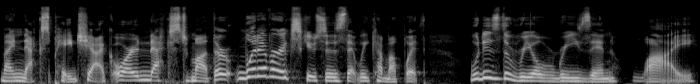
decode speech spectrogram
my next paycheck or next month or whatever excuses that we come up with. What is the real reason why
